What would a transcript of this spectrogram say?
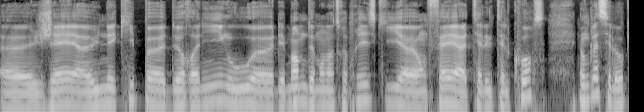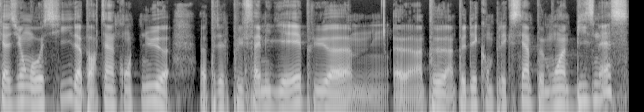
euh, j'ai euh, une équipe de running ou euh, des membres de mon entreprise qui ont fait telle ou telle course? Donc là, c'est l'occasion aussi d'apporter un contenu peut-être plus familier, un peu un peu décomplexé, un peu moins business,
